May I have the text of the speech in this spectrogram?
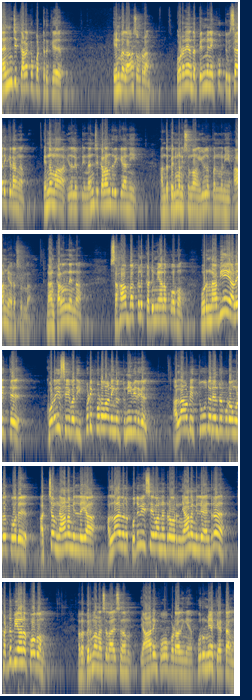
நஞ்சு கலக்கப்பட்டிருக்கு என்பதாக சொல்கிறாங்க உடனே அந்த பெண்மணியை கூப்பிட்டு விசாரிக்கிறாங்க. என்னம்மா இதில் இப்படி நஞ்சு கலந்துருக்கியா நீ? அந்த பெண்மணி சொன்னாங்க யூத பெண்மணி ஆம் யார சொல்லலாம் நான் கலந்தேன் தான். சஹாபாக்களுக்கு கடுமையான கோபம். ஒரு நபியை அழைத்து கொலை செய்வது இப்படி கூடவா நீங்கள் துணிவீர்கள்? அல்லாவுடைய தூதர் என்று கூட உங்களுக்கு ஒரு அச்சம் ஞானம் இல்லையா? அல்லாஹ் இவளுக்கு உதவி செய்வான் என்ற ஒரு ஞானம் இல்லையா என்ற கடுமையான கோபம். அப்போ பெருமான சலாஹம் யாரையும் கோவப்படாதீங்க பொறுமையாக கேட்டாங்க.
